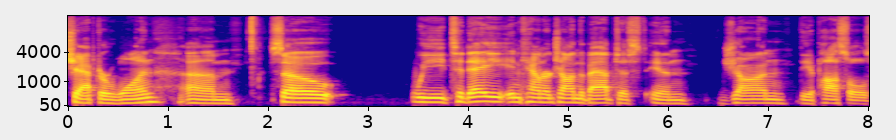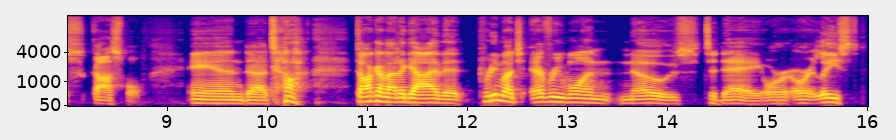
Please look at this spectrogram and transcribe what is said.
chapter 1. Um, so we today encounter John the Baptist in John the Apostle's Gospel. And uh, talk, talk about a guy that pretty much everyone knows today, or, or at least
